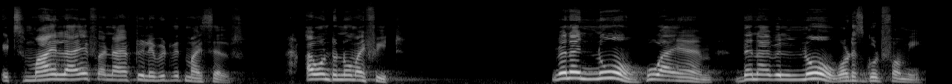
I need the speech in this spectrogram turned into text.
It's my life and I have to live it with myself. I want to know my feet. When I know who I am, then I will know what is good for me.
